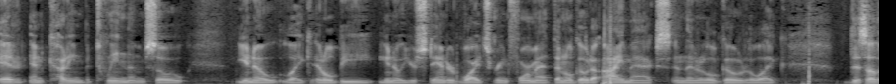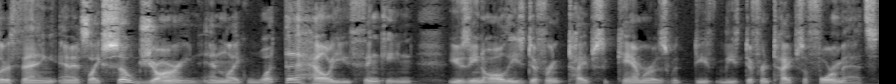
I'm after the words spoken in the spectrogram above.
and cutting between them. So you know, like it'll be you know your standard widescreen format, then it'll go to IMAX, and then it'll go to like this other thing and it's like so jarring and like what the hell are you thinking using all these different types of cameras with these different types of formats?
